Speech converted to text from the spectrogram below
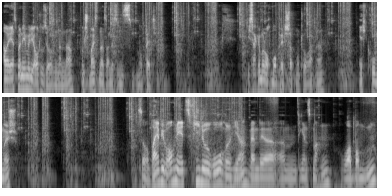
Aber erstmal nehmen wir die Autos hier auseinander und schmeißen das alles ins Moped. Ich sage immer noch Moped statt Motorrad, ne? Echt komisch. So, weil wir brauchen jetzt viele Rohre hier, wenn wir ähm, Dingens machen. Rohrbomben.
